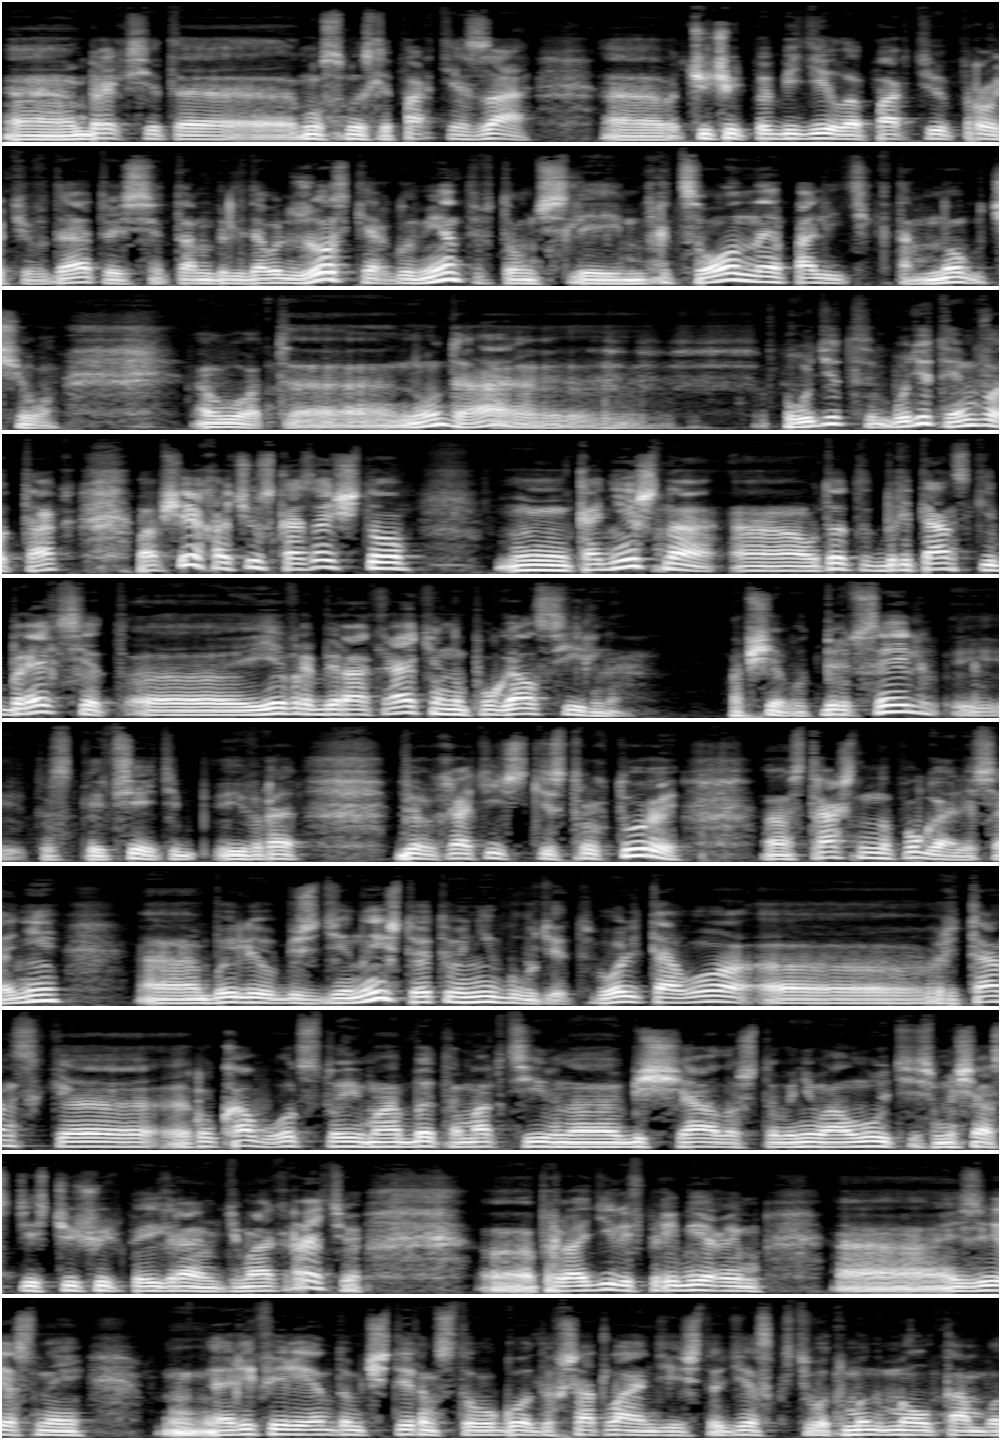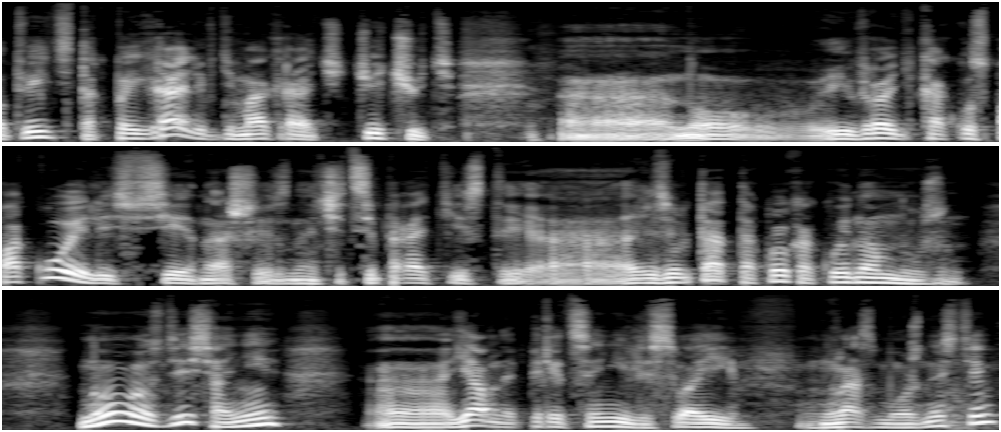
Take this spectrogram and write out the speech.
э, Брексита, ну, в смысле, партия за, э, чуть-чуть победила партию против, да, то есть там были довольно жесткие аргументы, в том числе и миграционная политика, там много чего. Вот, ну да, будет, будет им вот так. Вообще я хочу сказать, что, конечно, а, вот этот британский Брексит э, евробюрократию напугал сильно вообще вот Брюссель и, так сказать, все эти евробюрократические структуры а, страшно напугались. Они были убеждены, что этого не будет. Более того, а, британское руководство им об этом активно обещало, что вы не волнуйтесь, мы сейчас здесь чуть-чуть поиграем в демократию. Приводили в пример им известный референдум 2014 года в Шотландии, что, дескать, вот мы, мол, там, вот видите, так поиграли в демократию чуть-чуть. Ну, и вроде как успокоились все наши, значит, сепаратисты, а результат такой, какой нам нужен. Но здесь они э, явно переоценили свои возможности,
